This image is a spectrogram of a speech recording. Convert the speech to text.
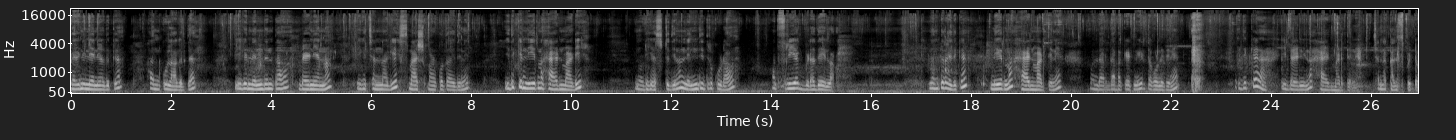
ಬೆರಣಿ ನೆನೆಯೋದಕ್ಕೆ ಅನುಕೂಲ ಆಗುತ್ತೆ. ಈಗ ನೆನೆದಂತಹ ಬೆರಣಿಯನ್ನು ಈಗ ಚೆನ್ನಾಗಿ ಸ್ಮ್ಯಾಶ್ ಮಾಡ್ಕೊತಾ ಇದ್ದೀನಿ. ಇದಕ್ಕೆ ನೀರನ್ನ ಹ್ಯಾಡ್ ಮಾಡಿ, ನೋಡಿ ಎಷ್ಟು ದಿನ ನೆಂದಿದ್ರೂ ಕೂಡ ಅದು ಫ್ರೀಯಾಗಿ ಬಿಡೋದೇ ಇಲ್ಲ. ನಂತರ ಇದಕ್ಕೆ ನೀರನ್ನ ಆ್ಯಡ್ ಮಾಡ್ತೀನಿ. ಒಂದು ಅರ್ಧ ಬಕೆಟ್ ನೀರು ತಗೊಂಡಿದ್ದೀನಿ. ಇದಕ್ಕೆ ಈ ಬೆರಣ್ಣಿನ ಆ್ಯಡ್ ಮಾಡ್ತೇನೆ. ಚೆನ್ನಾಗಿ ಕಲಿಸ್ಬಿಟ್ಟು.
